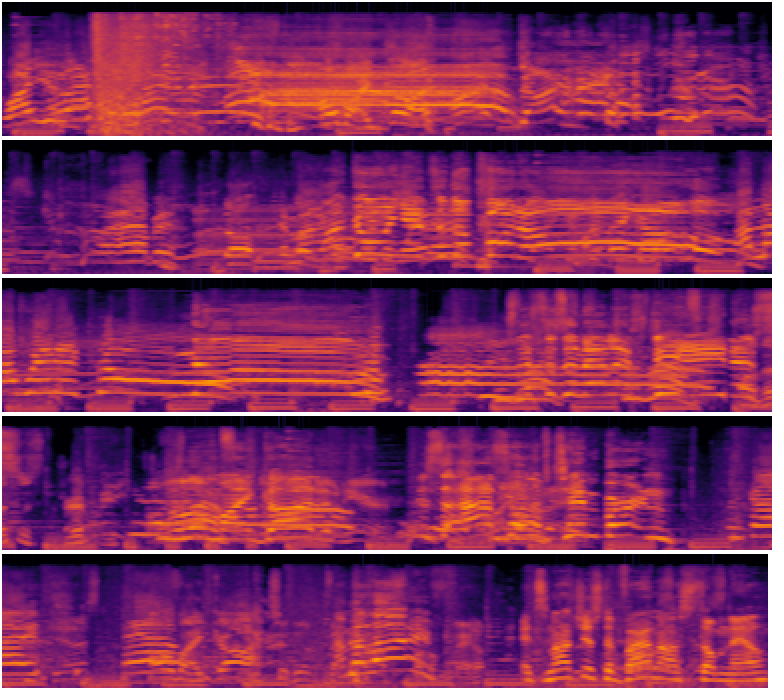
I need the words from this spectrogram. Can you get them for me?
Why are you laughing? Oh my god! What happened? happened? Am I I'm going into the I think I'm, butthole! I'm not winning. No. No! This is an LSD Oh, this is trippy. Oh my god! It's the asshole of Tim Burton! Guys. Oh my god. I'm alive! It's not just a Vanoss thumbnail.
